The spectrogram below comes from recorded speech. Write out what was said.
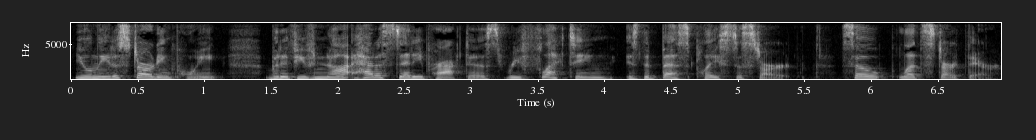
you'll need a starting point, but if you've not had a steady practice, reflecting is the best place to start. So let's start there.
